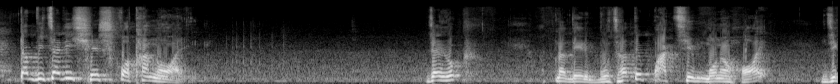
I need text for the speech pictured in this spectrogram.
একটা বিচারই শেষ কথা নয়। যাই হোক, আপনাদের বোঝাতে পারছি মনে হয় যে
